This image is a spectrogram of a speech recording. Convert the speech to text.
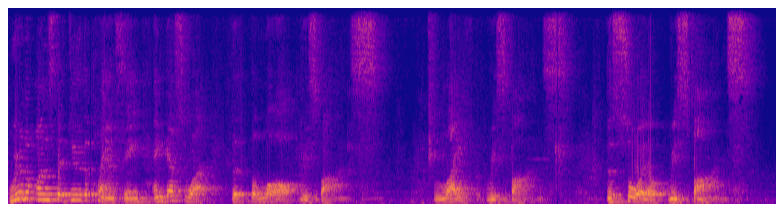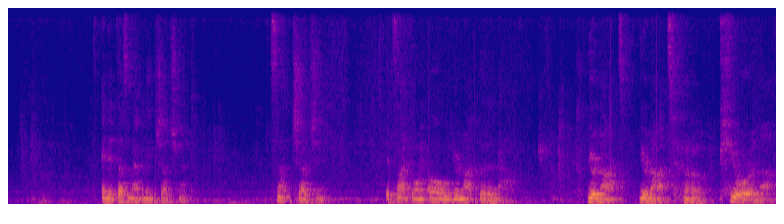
We're the ones that do the planting, and guess what? The, the law responds. Life responds. The soil responds. And it doesn't have any judgment. It's not judging. It's not going, oh, you're not good enough. You're not, you're not pure enough.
